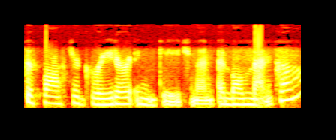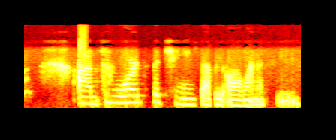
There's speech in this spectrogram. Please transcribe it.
to foster greater engagement and momentum um, towards the change that we all want to see.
